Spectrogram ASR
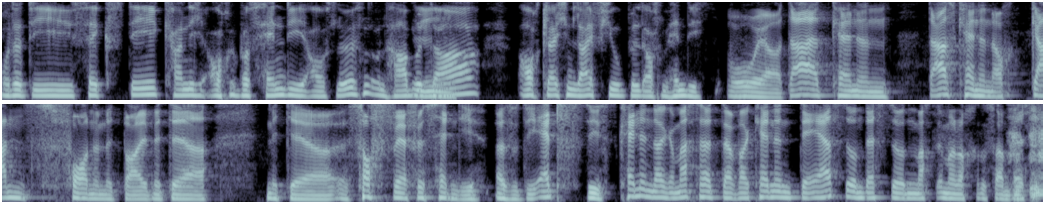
oder die 6D, kann ich auch übers Handy auslösen und habe Mhm. da auch gleich ein Live-View-Bild auf dem Handy. oh ja, da hat Canon, da ist Canon auch ganz vorne mit bei, mit der, mit der äh, Software fürs Handy. Also die Apps, die Canon da gemacht hat, da war Canon der erste und beste und macht immer noch das am besten.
